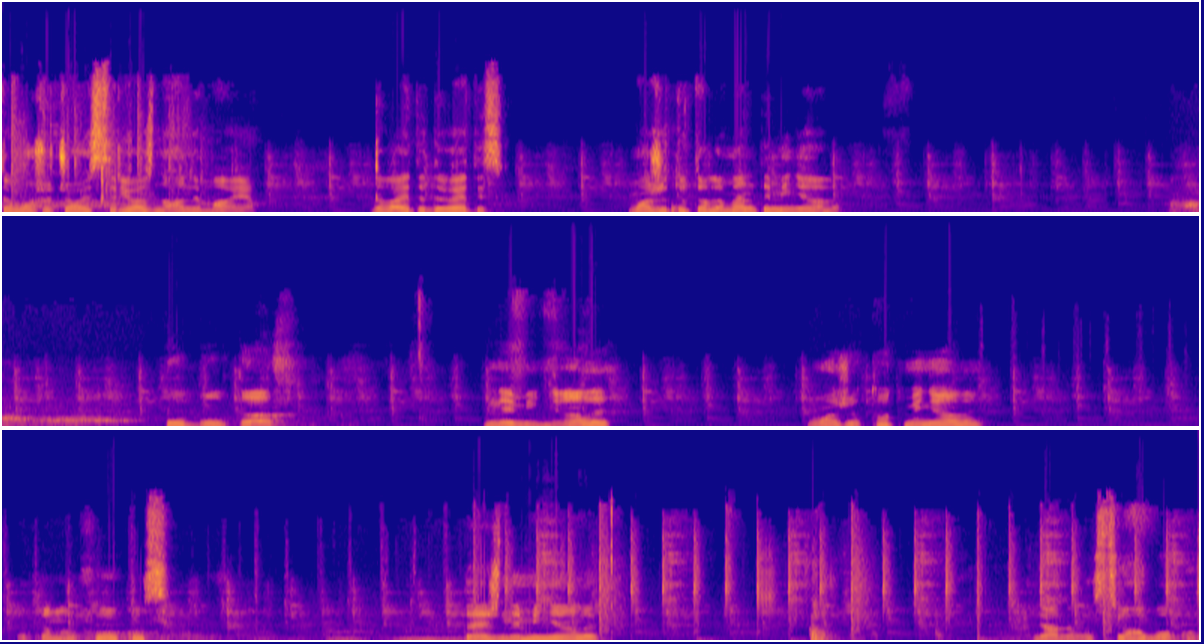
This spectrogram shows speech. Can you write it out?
тому що чогось серйозного немає. Давайте дивитись. Може тут елементи міняли? По болтах не міняли. Може тут міняли. Ото фокус. Теж не міняли. Глянемо з цього боку.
